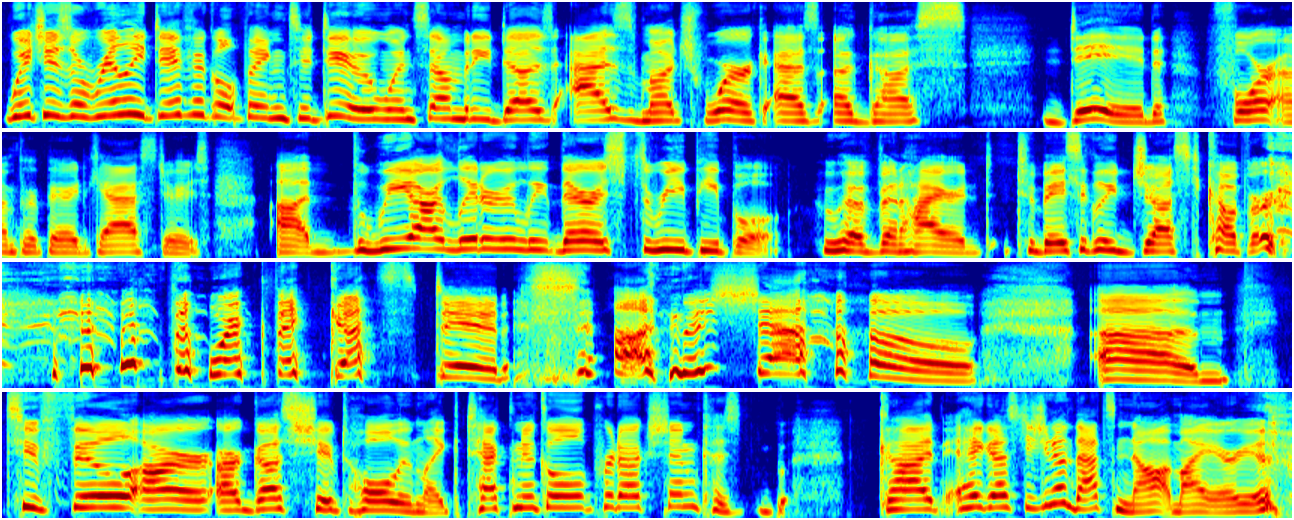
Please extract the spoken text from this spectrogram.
which is a really difficult thing to do when somebody does as much work as a Gus did for unprepared casters. Uh, we are literally, there is three people who have been hired to basically just cover the work that Gus did on the show um, to fill our, our Gus shaped hole in like technical production. Because, God, hey, Gus, did you know that's not my area of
